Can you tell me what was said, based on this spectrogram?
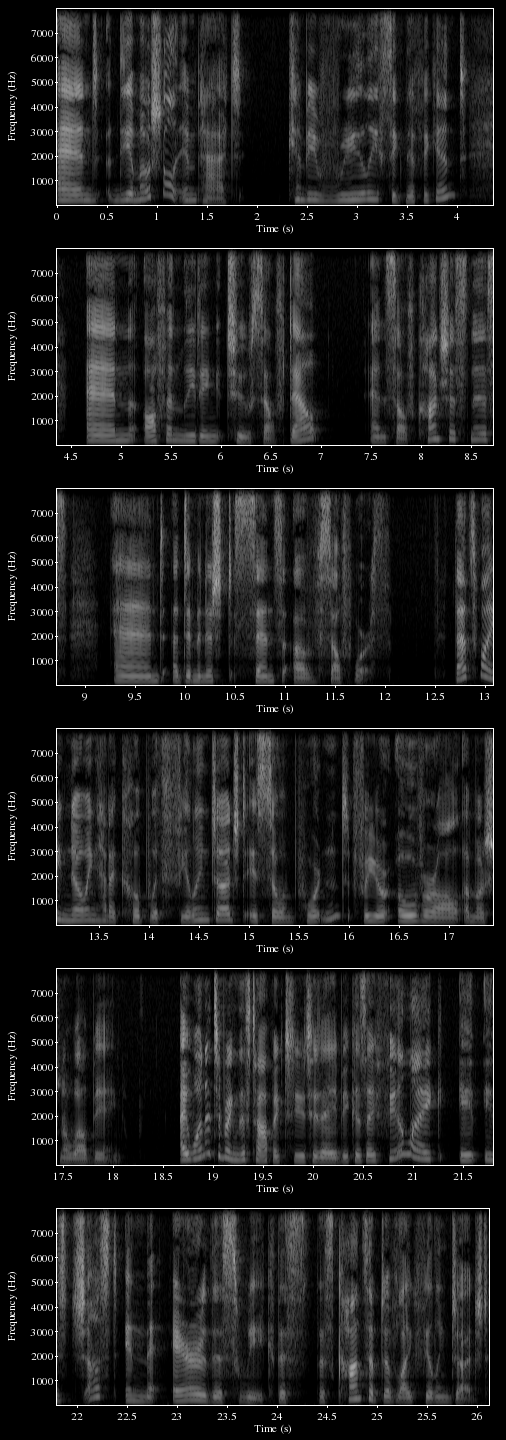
And the emotional impact can be really significant and often leading to self doubt and self consciousness and a diminished sense of self worth. That's why knowing how to cope with feeling judged is so important for your overall emotional well being. I wanted to bring this topic to you today because I feel like it is just in the air this week, this, this concept of like feeling judged.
